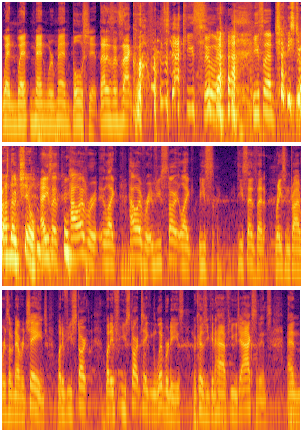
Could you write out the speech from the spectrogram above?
when, when men were men, bullshit. That is exact quote from Jackie Stewart. he said, Jackie Stewart has no chill. and he says, however, like, however, if you start like he's he says that racing drivers have never changed, but if you start but if you start taking liberties because you can have huge accidents and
